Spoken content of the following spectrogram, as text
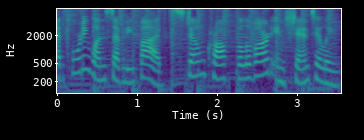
at 4175 Stonecroft Boulevard in Chantilly.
